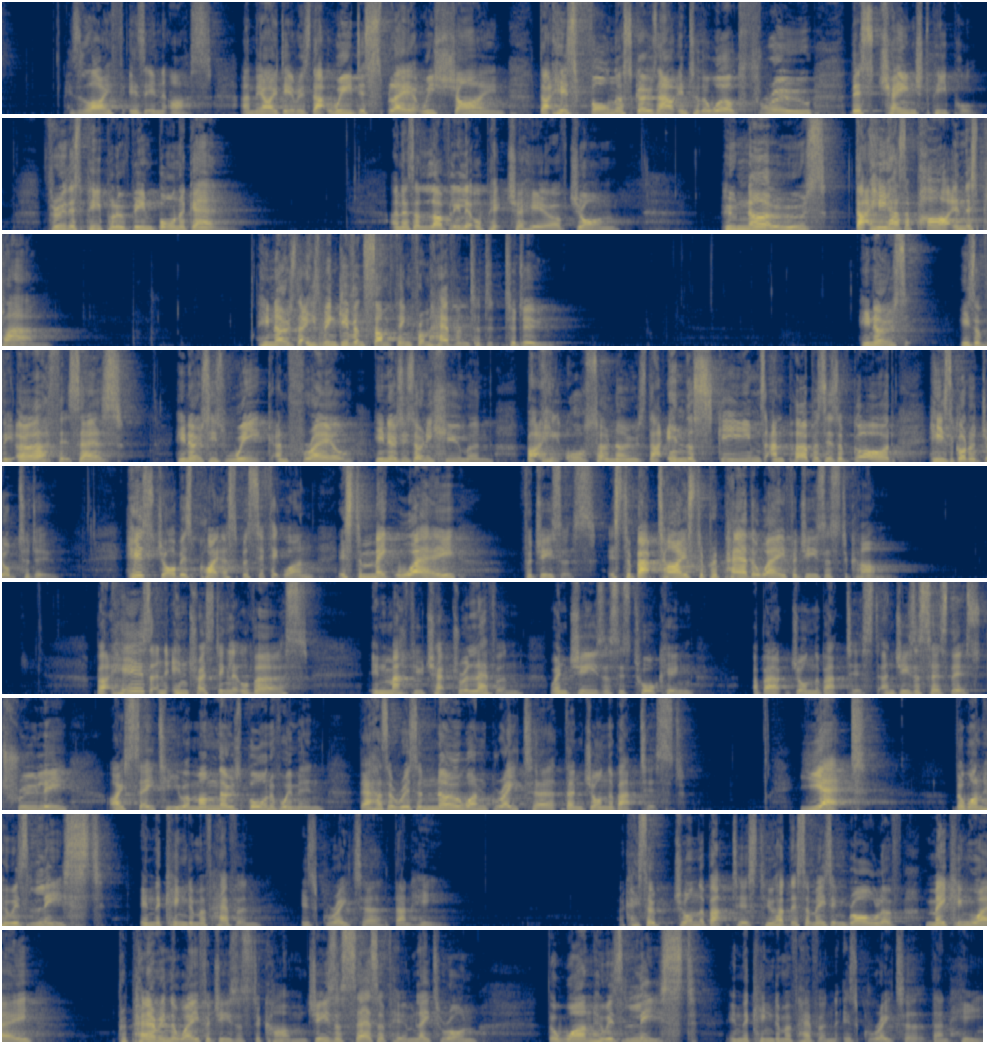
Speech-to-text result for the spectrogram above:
His life is in us. And the idea is that we display it, we shine, that His fullness goes out into the world through this changed people, through this people who've been born again. And there's a lovely little picture here of John who knows that he has a part in this plan. He knows that he's been given something from heaven to, to do. He knows he's of the earth, it says. He knows he's weak and frail. He knows he's only human. But he also knows that in the schemes and purposes of God, he's got a job to do. His job is quite a specific one, is to make way for Jesus, is to baptize, to prepare the way for Jesus to come. But here's an interesting little verse in Matthew chapter 11 when Jesus is talking about John the Baptist. And Jesus says this Truly, I say to you, among those born of women, there has arisen no one greater than John the Baptist. Yet, the one who is least in the kingdom of heaven is greater than he. Okay, so John the Baptist, who had this amazing role of making way, preparing the way for Jesus to come, Jesus says of him later on, the one who is least in the kingdom of heaven is greater than he.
